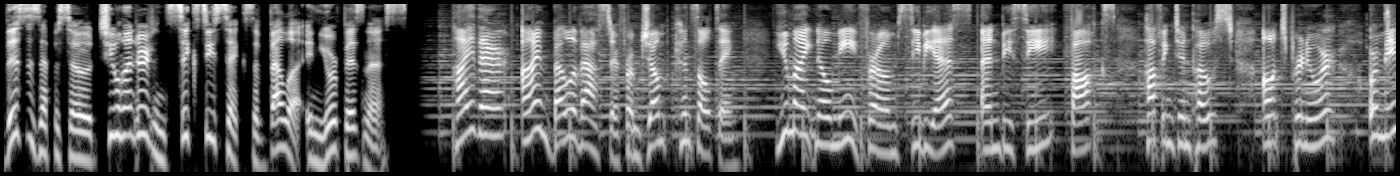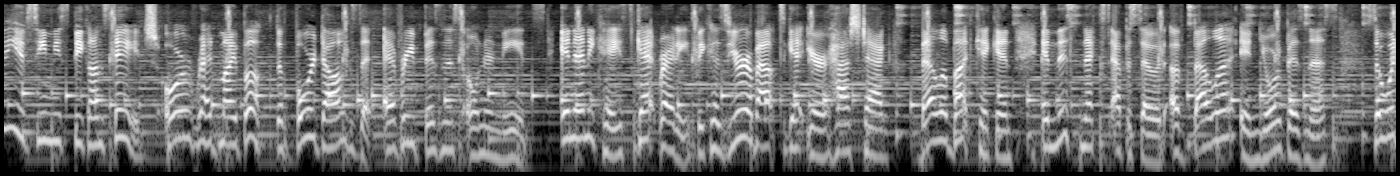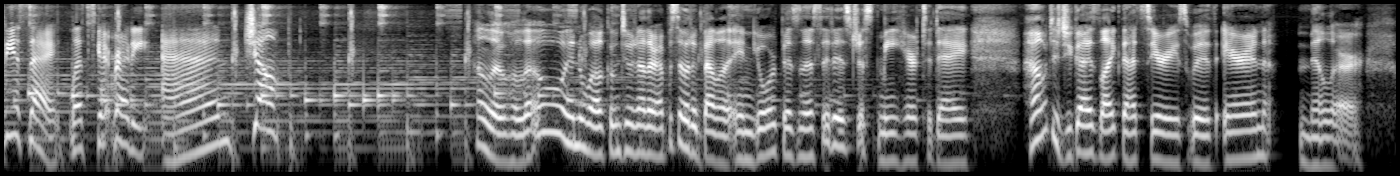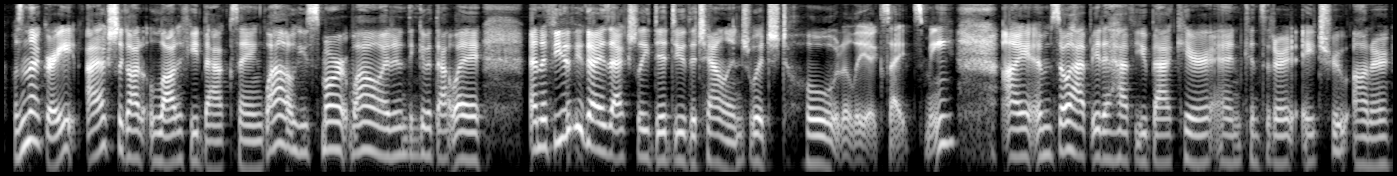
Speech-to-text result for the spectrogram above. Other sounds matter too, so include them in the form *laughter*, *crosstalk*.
This is episode 266 of Bella in Your Business. Hi there, I'm Bella Vasta from Jump Consulting. You might know me from CBS, NBC, Fox, Huffington Post, Entrepreneur, or maybe you've seen me speak on stage or read my book, The Four Dogs That Every Business Owner Needs. In any case, get ready because you're about to get your hashtag Bella butt kicking in this next episode of Bella in Your Business. So, what do you say? Let's get ready and jump! Hello, hello, and welcome to another episode of Bella in Your Business. It is just me here today. How did you guys like that series with Aaron Miller? Wasn't that great? I actually got a lot of feedback saying, wow, he's smart. Wow, I didn't think of it that way. And a few of you guys actually did do the challenge, which totally excites me. I am so happy to have you back here and consider it a true honor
